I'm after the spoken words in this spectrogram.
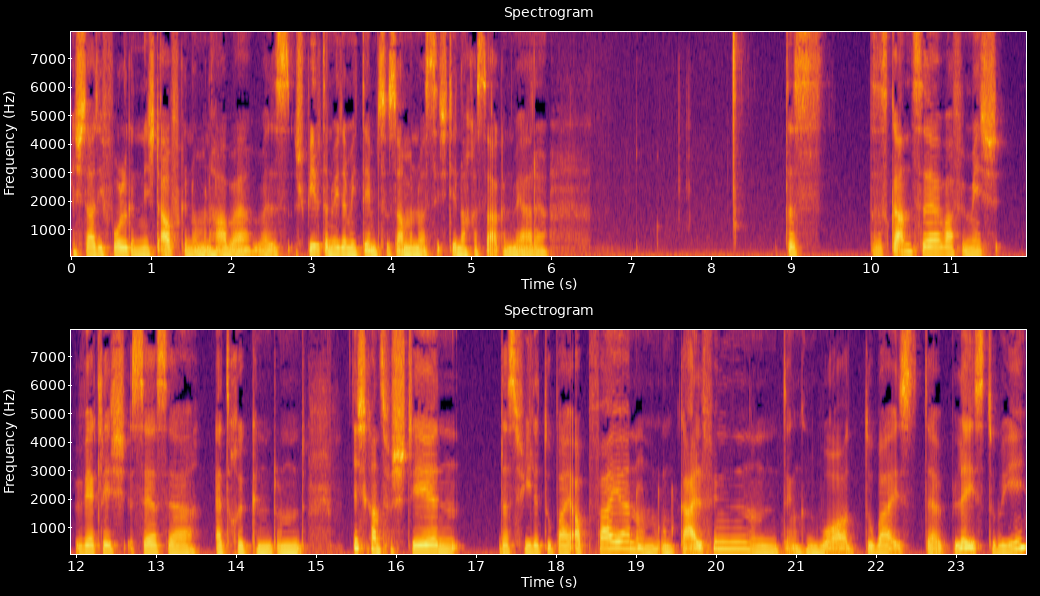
ich da die Folgen nicht aufgenommen habe, weil es spielt dann wieder mit dem zusammen, was ich dir nachher sagen werde. Das, das Ganze war für mich wirklich sehr, sehr erdrückend und ich kann es verstehen, dass viele Dubai abfeiern und, und geil finden und denken, wow, Dubai ist der Place to be.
